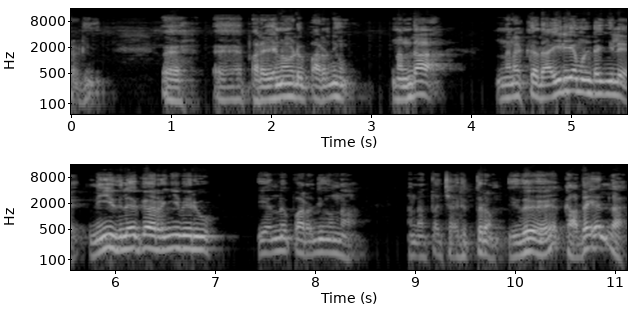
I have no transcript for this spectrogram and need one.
കഴിഞ്ഞു. പറയനോട് പറഞ്ഞു നന്ദ നിനക്ക് ധൈര്യമുണ്ടെങ്കിൽ നീ ഇതിലേക്ക് ഇറങ്ങി വരൂ. എന്ന് പറഞ്ഞു എന്നാണ്. അന്നത്തെ ചരിത്രം. ഇത് കഥയല്ല.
